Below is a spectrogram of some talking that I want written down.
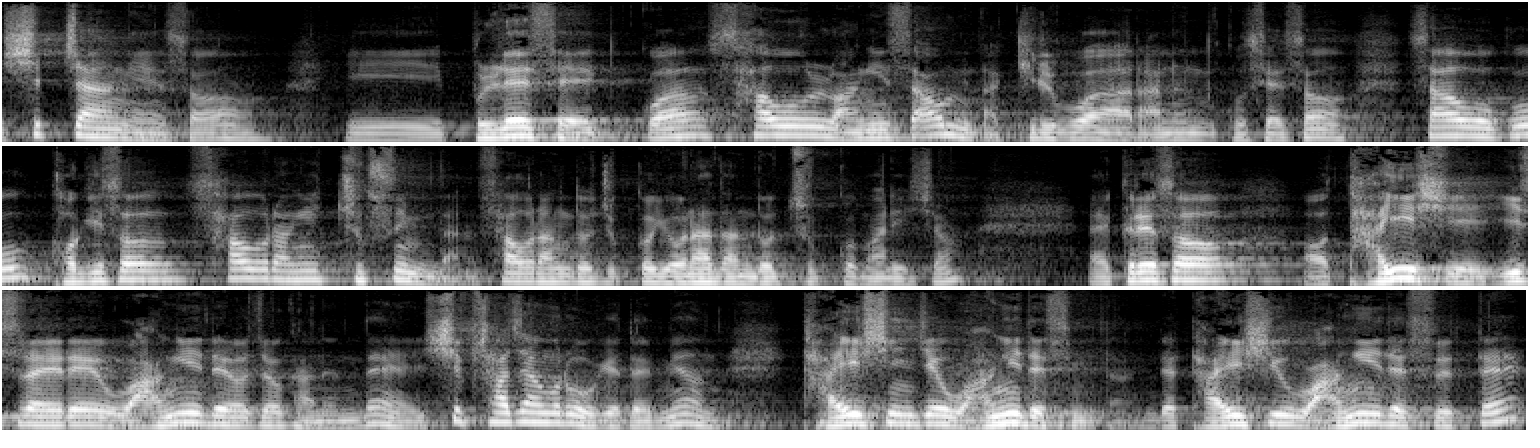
10장에서 이 블레셋과 사울 왕이 싸웁니다. 길보아라는 곳에서 싸우고 거기서 사울 왕이 죽습니다. 사울 왕도 죽고 요나단도 죽고 말이죠. 그래서 어, 다윗이 이스라엘의 왕이 되어져 가는데 14장으로 오게 되면 다윗이 이제 왕이 됐습니다. 근데 다윗이 왕이 됐을 때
